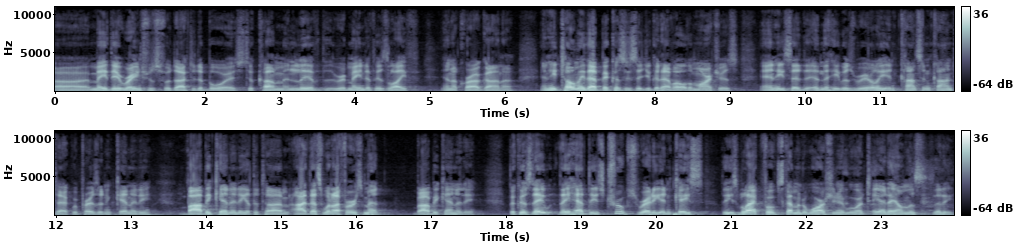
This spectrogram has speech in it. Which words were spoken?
uh, made the arrangements for Dr. Du Bois to come and live the remainder of his life in Accra, Ghana. And he told me that because he said you could have all the marches, and he said and that he was really in constant contact with President Kennedy, Bobby Kennedy at the time. I, that's when I first met Bobby Kennedy. because they, they had these troops ready in case these black folks coming to Washington were going to tear down the city.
